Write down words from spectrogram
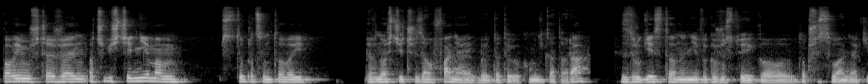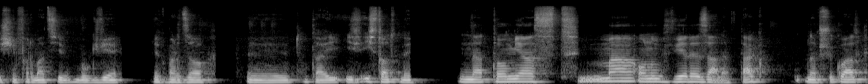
Powiem szczerze, oczywiście nie mam stuprocentowej pewności czy zaufania jakby do tego komunikatora, z drugiej strony nie wykorzystuje go do przesyłania jakichś informacji, Bóg wie, jak bardzo y, tutaj istotny. Natomiast ma on wiele zalet, tak? Na przykład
